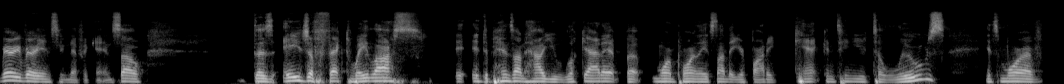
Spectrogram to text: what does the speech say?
very very insignificant. And so does age affect weight loss it, it depends on how you look at it but more importantly it's not that your body can't continue to lose it's more of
